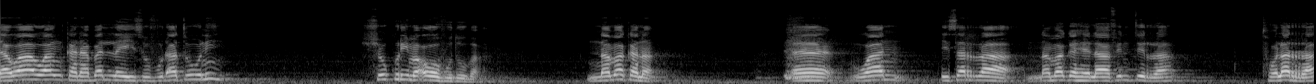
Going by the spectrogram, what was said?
dawaa waan kana balleeysu fudhatuuni shukrima oofu duuba nama kana waan isarraa nama gahe laafintirra tolarra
